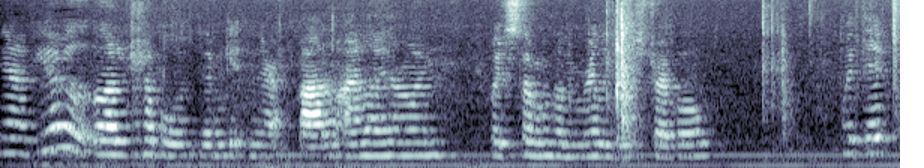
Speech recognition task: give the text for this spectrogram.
Now, if you have a lot of trouble with them getting their bottom eyeliner on, which some of them really do struggle with it,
